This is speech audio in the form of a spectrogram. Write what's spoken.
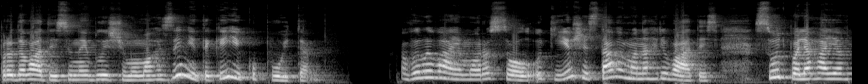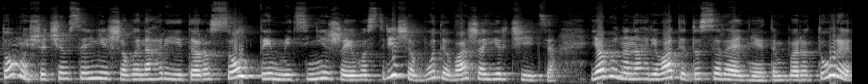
продаватись у найближчому магазині, такий і купуйте. Виливаємо розсол у ківш і ставимо нагріватись. Суть полягає в тому, що чим сильніше ви нагрієте розсол, тим міцніше і гостріше буде ваша гірчиця. Я буду нагрівати до середньої температури,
